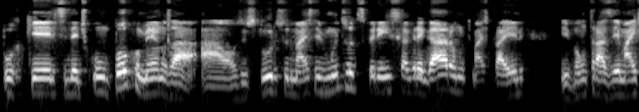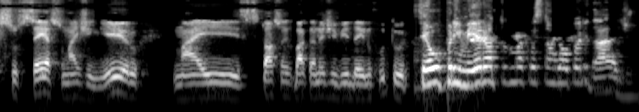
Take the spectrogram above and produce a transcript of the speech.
porque ele se dedicou um pouco menos a, a, aos estudos e tudo mais, teve muitas outras experiências que agregaram muito mais para ele e vão trazer mais sucesso, mais dinheiro, mais situações bacanas de vida aí no futuro. Ser o primeiro é tudo uma questão de autoridade.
